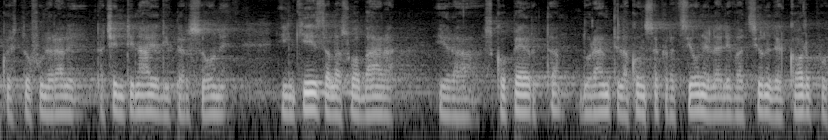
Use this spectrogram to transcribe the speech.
questo funerale da centinaia di persone. In chiesa la sua bara era scoperta durante la consacrazione e l'elevazione del corpo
